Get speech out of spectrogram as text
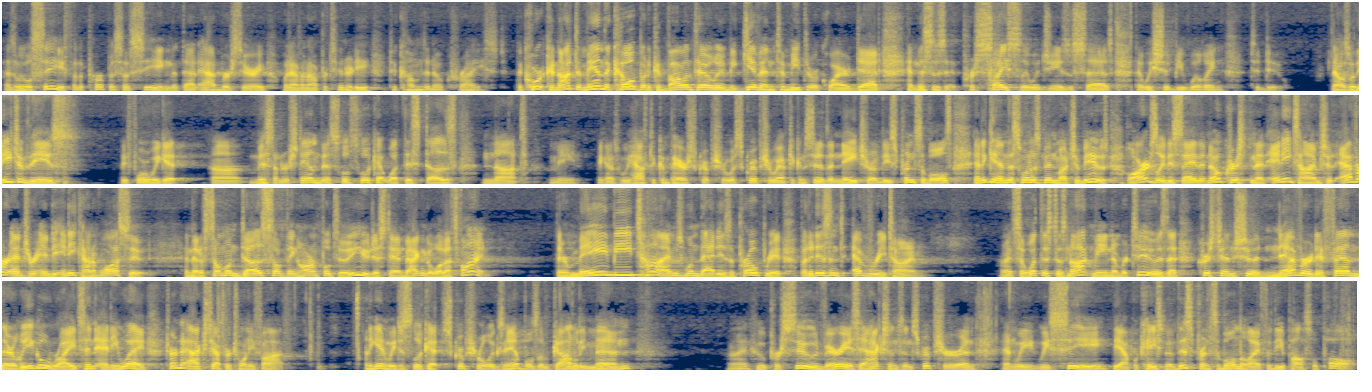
As we will see, for the purpose of seeing that that adversary would have an opportunity to come to know Christ. The court could not demand the coat, but it could voluntarily be given to meet the required debt. And this is precisely what Jesus says that we should be willing to do. Now, as with each of these, before we get uh, misunderstand this, let's look at what this does not mean. Because we have to compare Scripture with Scripture. We have to consider the nature of these principles. And again, this one has been much abused, largely to say that no Christian at any time should ever enter into any kind of lawsuit. And that if someone does something harmful to you, you just stand back and go, well, that's fine. There may be times when that is appropriate, but it isn't every time. Right? So what this does not mean, number two, is that Christians should never defend their legal rights in any way. Turn to Acts chapter 25. And again, we just look at scriptural examples of godly men right, who pursued various actions in Scripture, and, and we, we see the application of this principle in the life of the Apostle Paul.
